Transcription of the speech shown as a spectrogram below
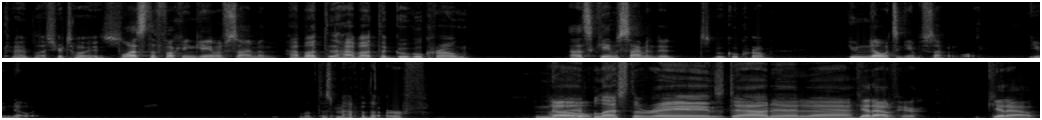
Can I bless your toys? Bless the fucking game of Simon. How about the, how about the Google Chrome? Oh, that's a game of Simon, dude. It's Google Chrome. You know it's a game of Simon Woolie. You know it. With this map of the earth. I No. bless the rains down at. Uh... Get out of here. Get out.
